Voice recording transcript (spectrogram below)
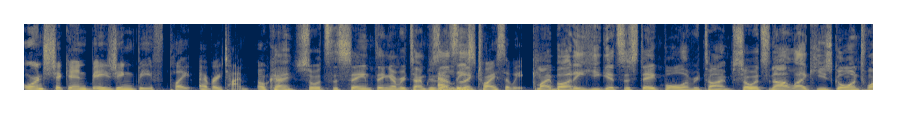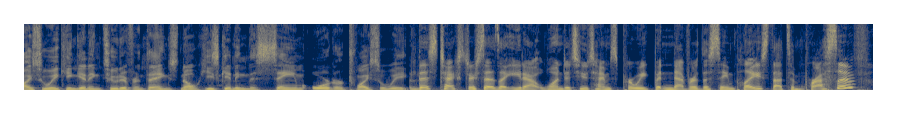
orange chicken, Beijing beef plate every time, Okay, so it's the same thing every time because at least twice a week. My buddy, he gets a steak bowl every time. So it's not like he's going twice a week and getting two different things. No, he's getting the same order twice a week. This texter says I eat out one to two times per week, but never the same place. That's impressive.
